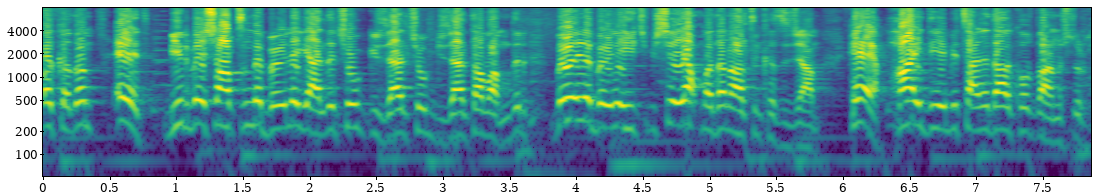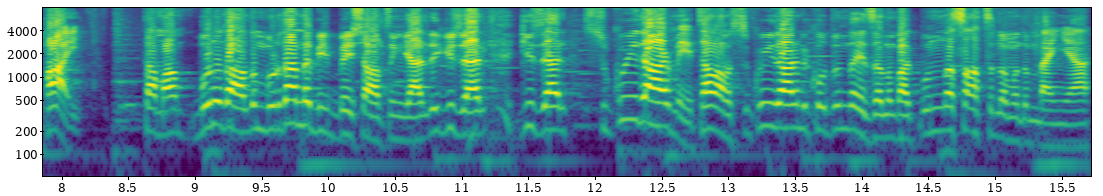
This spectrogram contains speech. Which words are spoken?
Bakalım evet 1.5 altında böyle geldi çok güzel çok güzel tamamdır. Böyle böyle hiçbir şey yapmadan altın kazacağım. He hay diye bir tane daha kod varmış dur hay. Tamam bunu da aldım. Buradan da bir 5 altın geldi. Güzel güzel. Squid Army. Tamam Squid Army kodunu da yazalım. Bak bunu nasıl hatırlamadım ben ya?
